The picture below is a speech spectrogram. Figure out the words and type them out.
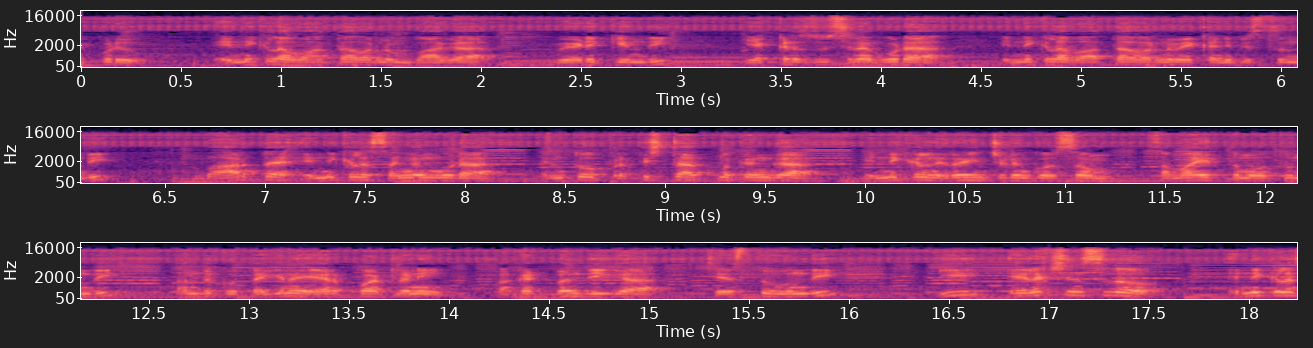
ఇప్పుడు ఎన్నికల వాతావరణం బాగా వేడెక్కింది. ఎక్కడ చూసినా కూడా ఎన్నికల వాతావరణమే కనిపిస్తుంది. భారత ఎన్నికల సంఘం కూడా ఎంతో ప్రతిష్టాత్మకంగా ఎన్నికలు నిర్వహించడం కోసం సమాయత్తమవుతుంది. అందుకు తగిన ఏర్పాట్లని పకడ్బందీగా చేస్తూ ఉంది. ఈ ఎలక్షన్స్లో ఎన్నికల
